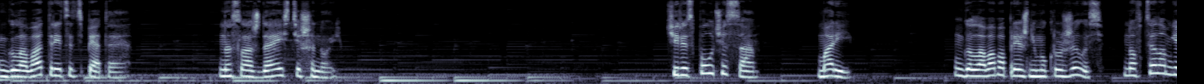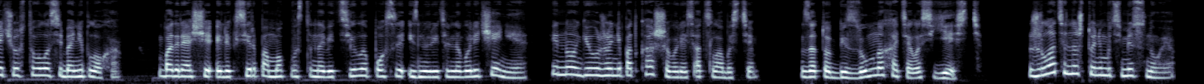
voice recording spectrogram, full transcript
Глава 35. Наслаждаясь тишиной. Через полчаса. Мари. Голова по-прежнему кружилась, но в целом я чувствовала себя неплохо. Бодрящий эликсир помог восстановить силы после изнурительного лечения, и ноги уже не подкашивались от слабости. Зато безумно хотелось есть. Желательно что-нибудь мясное,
